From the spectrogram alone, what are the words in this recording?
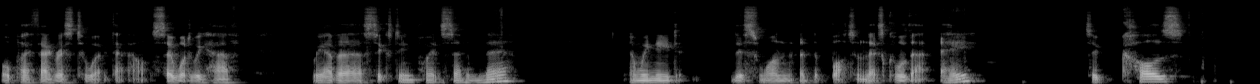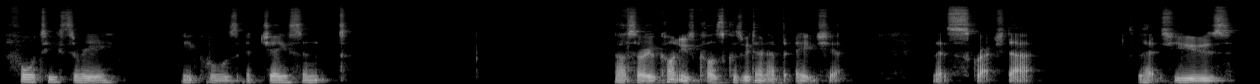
or Pythagoras to work that out. So what do we have? We have a 16.7 there, and we need this one at the bottom. Let's call that A. So cos 43 equals adjacent. Oh, sorry, we can't use cos because we don't have the h yet. Let's scratch that. Let's use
